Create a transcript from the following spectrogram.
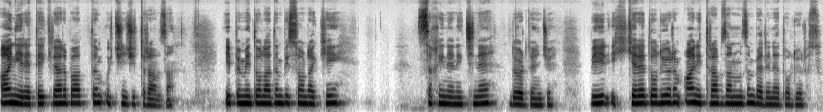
Aynı yere tekrar battım. Üçüncü trabzan. İpimi doladım. Bir sonraki sık iğnenin içine dördüncü. Bir iki kere doluyorum. Aynı trabzanımızın beline doluyoruz.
